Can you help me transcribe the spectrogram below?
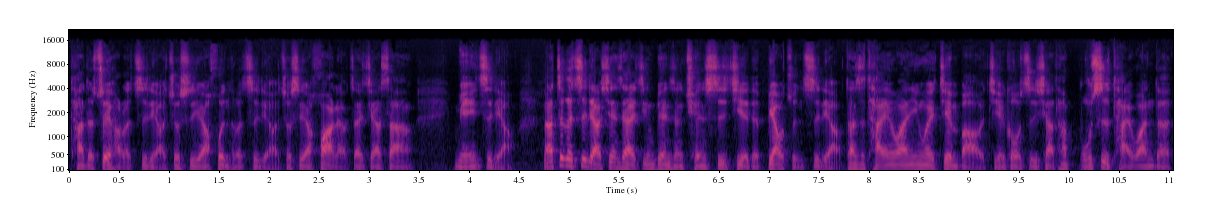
他的最好的治疗就是要混合治疗，就是要化疗再加上。免疫治疗，那这个治疗现在已经变成全世界的标准治疗，但是台湾因为健保结构之下，它不是台湾的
